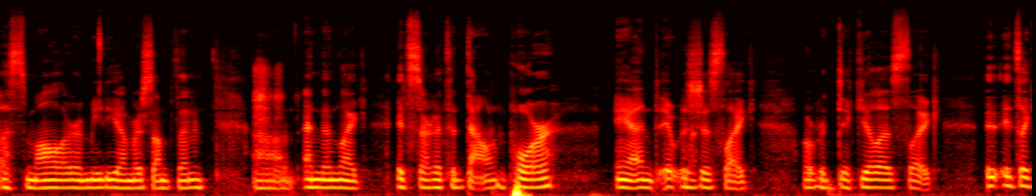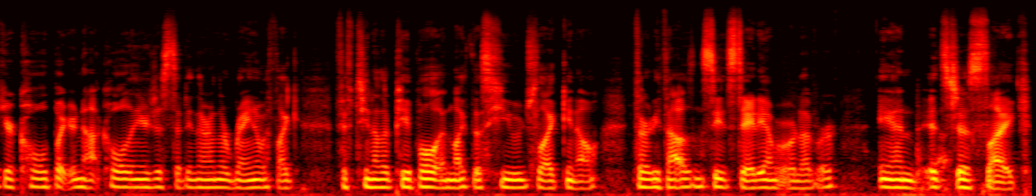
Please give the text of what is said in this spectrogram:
a small or a medium or something, um, and then like it started to downpour and it was just like a ridiculous like it's like you're cold but you're not cold and you're just sitting there in the rain with like 15 other people in like this huge like you know 30,000 seat stadium or whatever. And it's just like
